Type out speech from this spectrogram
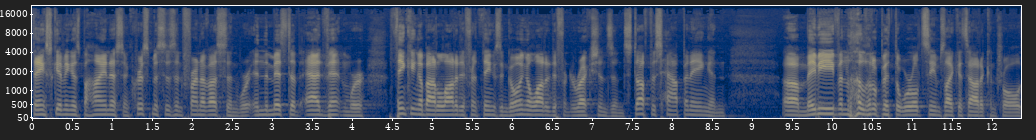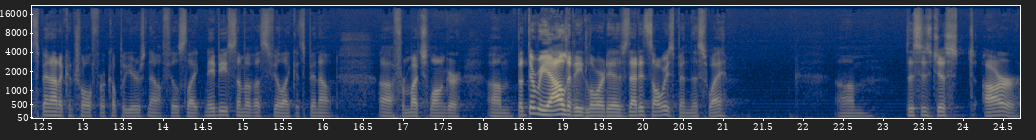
Thanksgiving is behind us and Christmas is in front of us, and we're in the midst of Advent and we're thinking about a lot of different things and going a lot of different directions, and stuff is happening, and uh, maybe even a little bit the world seems like it's out of control. It's been out of control for a couple years now, it feels like. Maybe some of us feel like it's been out uh, for much longer. Um, but the reality, Lord, is that it's always been this way. Um, this is just our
